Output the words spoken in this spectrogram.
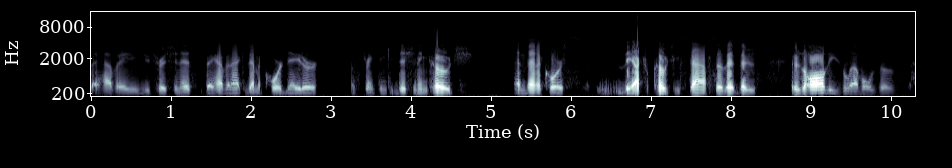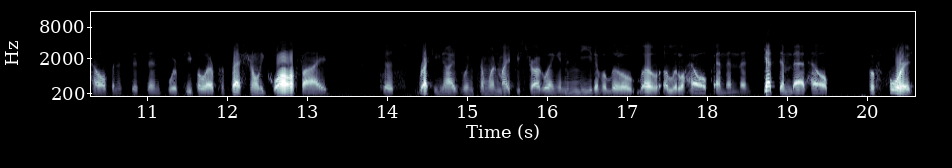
they have a nutritionist, they have an academic coordinator, a strength and conditioning coach, and then, of course, the actual coaching staff. So that there's there's all these levels of help and assistance where people are professionally qualified to recognize when someone might be struggling and in need of a little a little help, and then then get them that help before it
